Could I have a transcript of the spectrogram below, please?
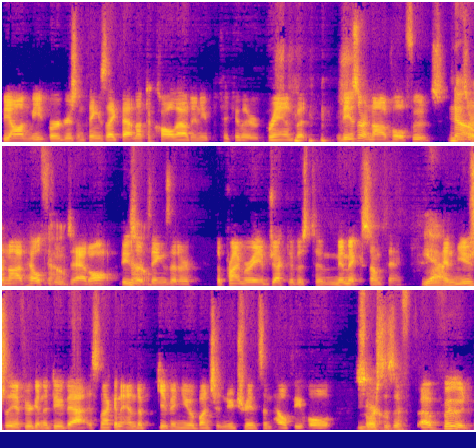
Beyond Meat burgers and things like that. Not to call out any particular brand, but these are not whole foods. No. These are not health no. foods at all. These no. are things that are the primary objective is to mimic something. Yeah. And usually, if you're going to do that, it's not going to end up giving you a bunch of nutrients and healthy whole sources no. of, of food.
